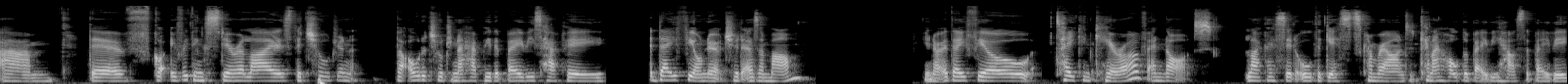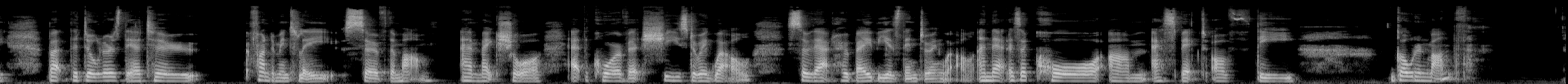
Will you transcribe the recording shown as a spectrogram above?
Um, they've got everything sterilized. The children, the older children are happy. The baby's happy. They feel nurtured as a mum. You know, they feel taken care of and not, like I said, all the guests come around and can I hold the baby? How's the baby? But the doula is there to fundamentally serve the mum and make sure at the core of it she's doing well so that her baby is then doing well. And that is a core um, aspect of the golden month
